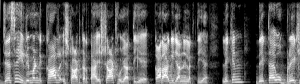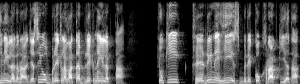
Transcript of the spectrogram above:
जैसे ही रेमंड कार स्टार्ट करता है स्टार्ट हो जाती है, कार आगे जाने लगती है, लेकिन देखता है वो ब्रेक ही नहीं लग रहा। जैसे ही वो ब्रेक लगाता है ब्रेक नहीं लगता, क्योंकि फ्रेडी ने ही इस ब्रेक को ख़राब किया था।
